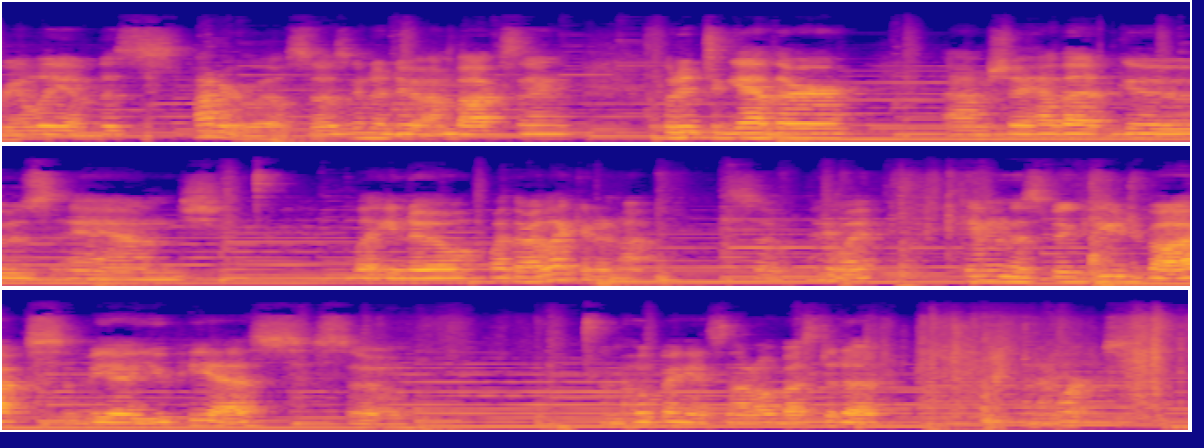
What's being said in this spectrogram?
really of this pottery wheel. So I was gonna do an unboxing, put it together, um, show you how that goes, and let you know whether I like it or not. So anyway, came in this big huge box via UPS, so I'm hoping it's not all busted up and it works.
